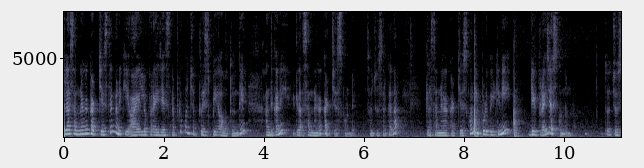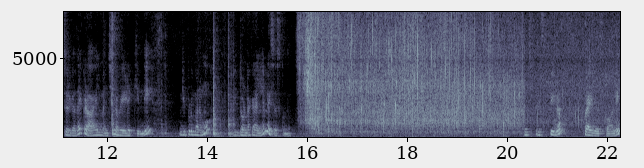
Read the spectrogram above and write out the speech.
ఇలా సన్నగా కట్ చేస్తే మనకి ఆయిల్లో ఫ్రై చేసినప్పుడు కొంచెం క్రిస్పీగా అవుతుంది. అందుకని ఇట్లా సన్నగా కట్ చేసుకోండి. సో చూసారు కదా. ఇట్లా సన్నగా కట్ చేసుకొని ఇప్పుడు వీటిని డీప్ ఫ్రై చేసుకుందాం. సో చూసారు కదా ఇక్కడ ఆయిల్ మంచిగా వేడెక్కింది. ఇప్పుడు మనము ఈ దొండకాయలని వేసేసుకుందాం. మంచి క్రిస్పీగా ఫ్రై చేసుకోవాలి.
